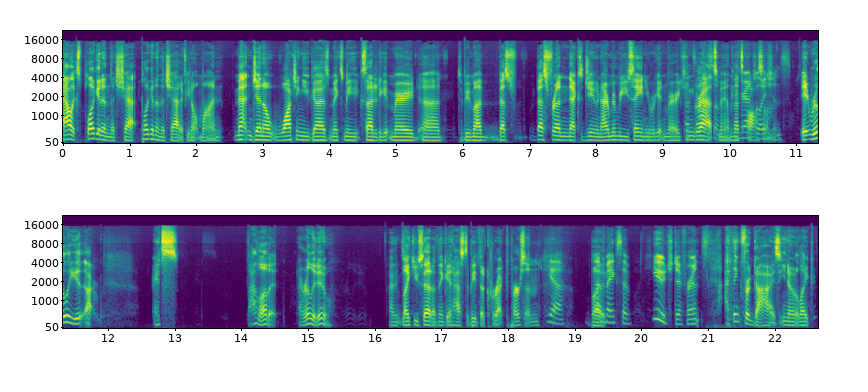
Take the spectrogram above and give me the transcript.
Alex, plug it in the chat. Plug it in the chat if you don't mind. Matt and Jenna, watching you guys makes me excited to get married. Uh, to be my best best friend next June. I remember you saying you were getting married. that's Congrats, awesome. man. That's awesome. Congratulations. It really, is- I, it's, I love it. I really do. I think, like you said, I think it has to be the correct person. Yeah, But that makes a huge difference. I think for guys, you know, like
